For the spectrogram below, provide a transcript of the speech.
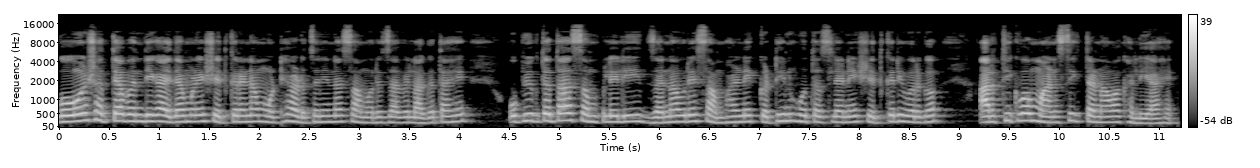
गोवंश हत्याबंदी कायद्यामुळे शेतकऱ्यांना मोठ्या अडचणींना सामोरे जावे लागत आहे. उपयुक्तता संपलेली जनावरे सांभाळणे कठीण होत असल्याने शेतकरी वर्ग आर्थिक व मानसिक तणावाखाली आहे.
